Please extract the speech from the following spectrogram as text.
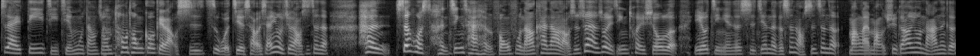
在第一集节目当中，通通都给老师自我介绍一下，因为我觉得老师真的很生活很精彩、很丰富。然后看到老师虽然说已经退休了，也有。几几年的时间了，可是老师真的忙来忙去。刚刚又拿那个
